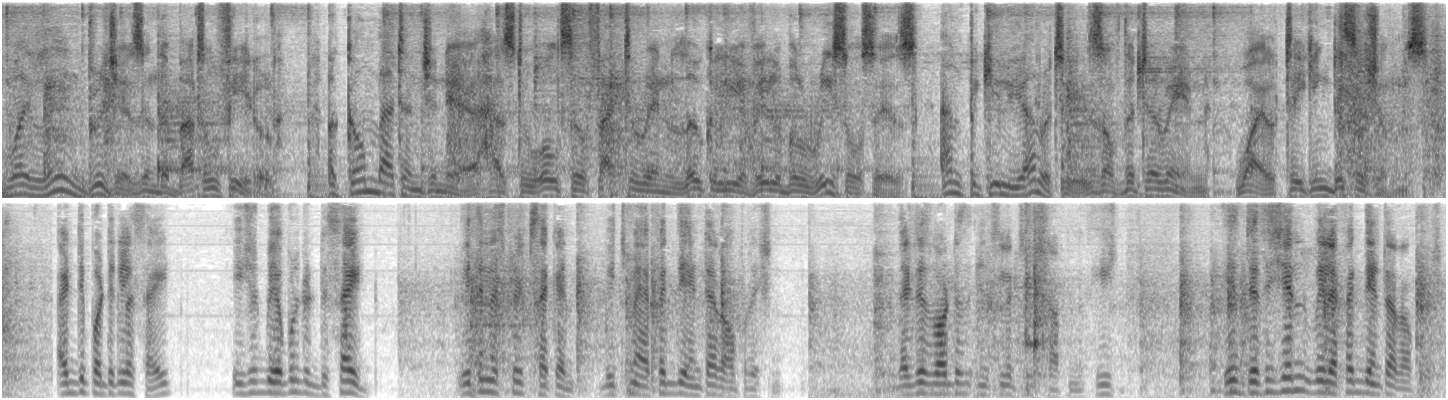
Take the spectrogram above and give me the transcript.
While laying bridges in the battlefield, a combat engineer has to also factor in locally available resources and peculiarities of the terrain while taking decisions. at the particular site, he should be able to decide within a split second which may affect the entire operation. That is what is intellectual sharpness. His decision will affect the entire operation.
